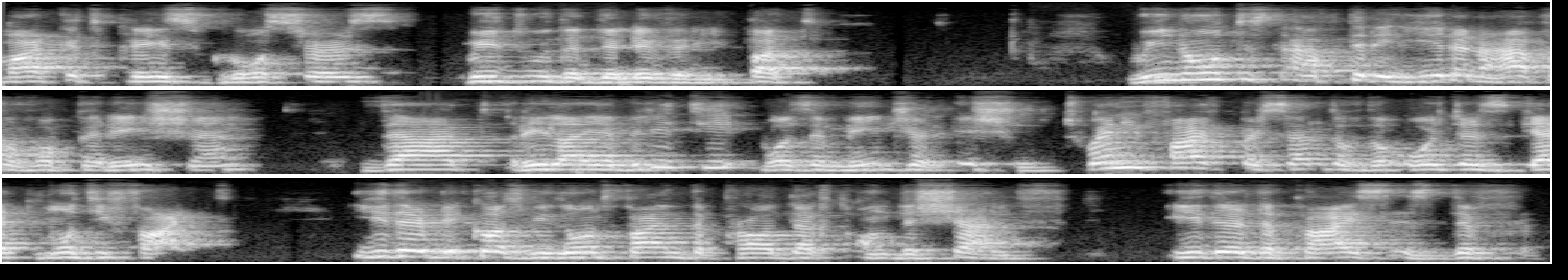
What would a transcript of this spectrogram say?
marketplace grocers. We do the delivery, but we noticed after a year and a half of operation that reliability was a major issue. 25% of the orders get modified, either because we don't find the product on the shelf, either the price is different.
